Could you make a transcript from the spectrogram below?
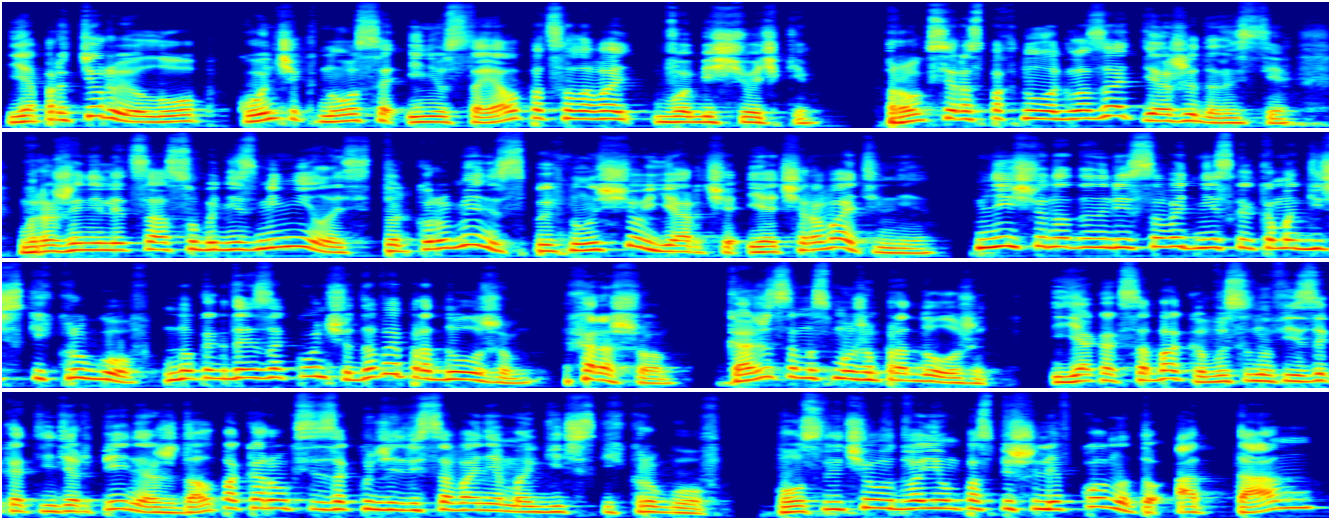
Я протер ее лоб, кончик носа и не устоял поцеловать в обе щечки. Рокси распахнула глаза от неожиданности. Выражение лица особо не изменилось, только румянец вспыхнул еще ярче и очаровательнее. «Мне еще надо нарисовать несколько магических кругов, но когда я закончу, давай продолжим». «Хорошо». Кажется, мы сможем продолжить. Я, как собака, высунув язык от нетерпения, ждал, пока Рокси закончит рисование магических кругов. После чего вдвоем поспешили в комнату, а там...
